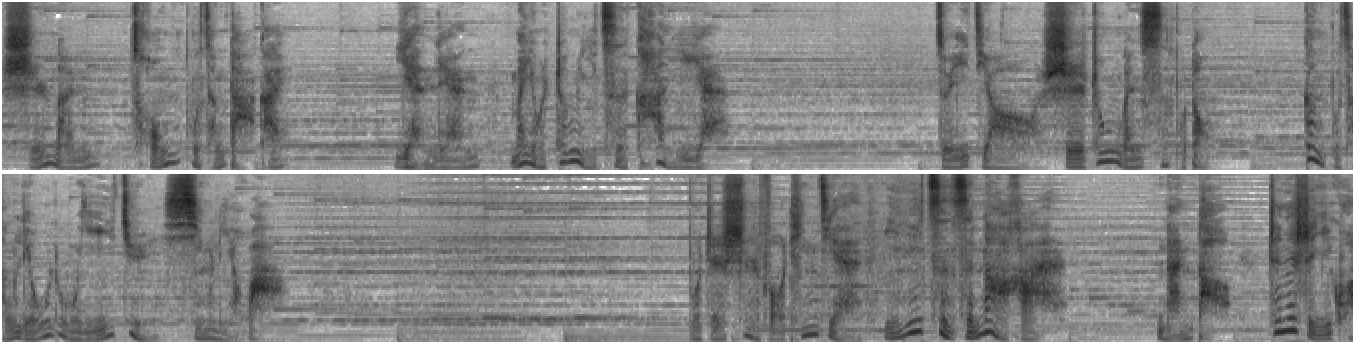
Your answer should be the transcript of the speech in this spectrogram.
石门从不曾打开，眼帘没有睁一次看一眼，嘴角始终纹丝不动，更不曾流露一句心里话。不知是否听见一次次呐喊？难道真是一块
